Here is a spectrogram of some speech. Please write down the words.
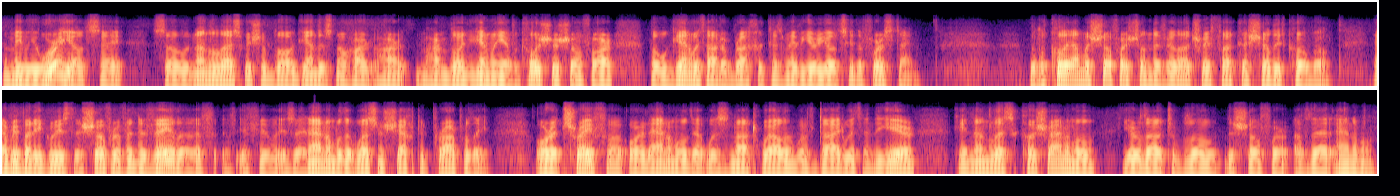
But maybe we were yotze, so nonetheless we should blow again. There's no harm, harm, harm blowing again when you have a kosher shofar, but again without a bracha because maybe you're yotze the first time. Everybody agrees the shofar of a nevela, if, if, if it is an animal that wasn't shechted properly, or a trefa, or an animal that was not well and would have died within the year, okay, nonetheless, a kosher animal, you're allowed to blow the shofar of that animal.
